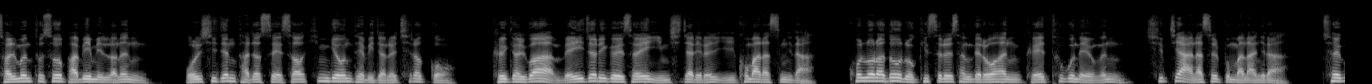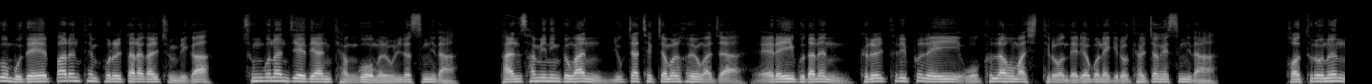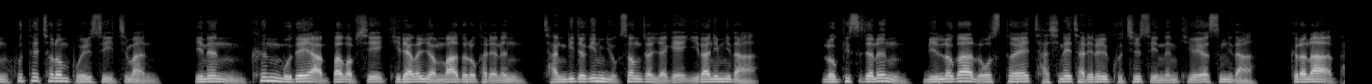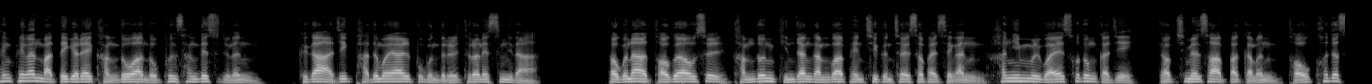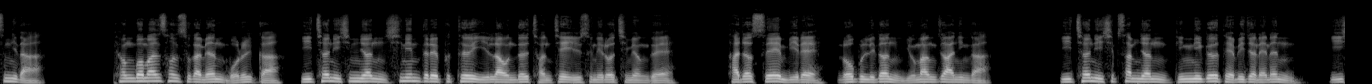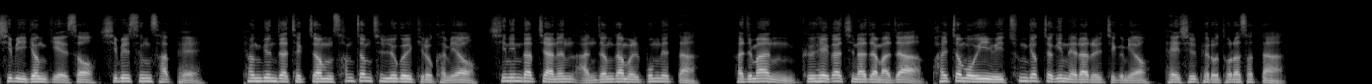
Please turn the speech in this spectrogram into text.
젊은 투수 바비 밀러는 올 시즌 다저스에서 힘겨운 데뷔전을 치렀고 그 결과 메이저리그에서의 임시 자리를 잃고 말았습니다. 콜로라도 로키스를 상대로 한 그의 투구 내용은 쉽지 않았을 뿐만 아니라 최고 무대의 빠른 템포를 따라갈 준비가 충분한지에 대한 경고음을 울렸습니다. 단 3이닝 동안 6자책점을 허용하자 LA 구단은 그를 트리플 A 오클라호마 시티로 내려보내기로 결정했습니다. 겉으로는 후퇴처럼 보일 수 있지만 이는 큰 무대의 압박 없이 기량을 연마하도록 하려는 장기적인 육성 전략의 일환입니다. 로키스전은 밀러가 로스터에 자신의 자리를 굳힐 수 있는 기회였습니다. 그러나 팽팽한 맞대결의 강도와 높은 상대 수준은 그가 아직 다듬어야 할 부분들을 드러냈습니다. 더구나 더그아웃을 감돈 긴장감과 벤치 근처에서 발생한 한 인물과의 소동까지 겹치면서 압박감은 더욱 커졌습니다. 평범한 선수가면 모를까 2020년 신인 드래프트 1라운드 전체 1순위로 지명돼 다저스의 미래 로 불리던 유망주 아닌가. 2023년 빅리그 데뷔 전에는 22경기에서 11승 4패, 평균 자책점 3.76을 기록하며 신인답지 않은 안정감을 뽐냈다. 하지만 그 해가 지나자마자 8.52의 충격적인 에라를 찍으며 대실패로 돌아섰다.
